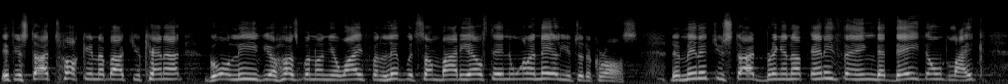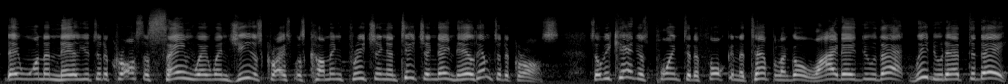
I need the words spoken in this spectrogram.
If you start talking about you cannot go leave your husband or your wife and live with somebody else, they want to nail you to the cross. The minute you start bringing up anything that they don't like, they want to nail you to the cross. The same way when Jesus Christ was coming, preaching, and teaching, they nailed him to the cross. So we can't just point to the folk in the temple and go, why they do that? We do that today.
